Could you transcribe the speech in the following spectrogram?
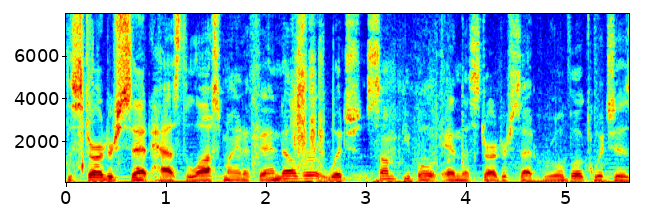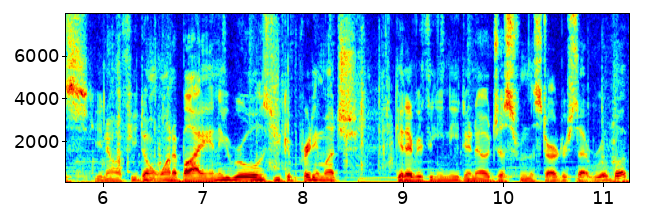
The starter set has the Lost Mine of Phandelver, which some people in the starter set rulebook, which is, you know, if you don't want to buy any rules, you can pretty much get everything you need to know just from the starter set rulebook.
